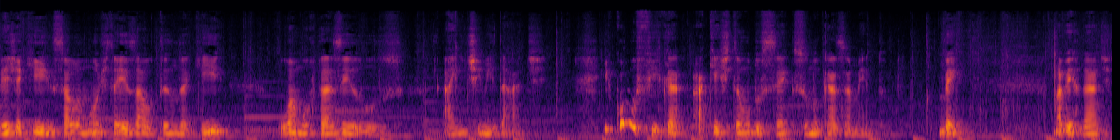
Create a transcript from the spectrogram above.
Veja que Salomão está exaltando aqui o amor prazeroso, a intimidade. E como fica a questão do sexo no casamento? Bem, na verdade,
